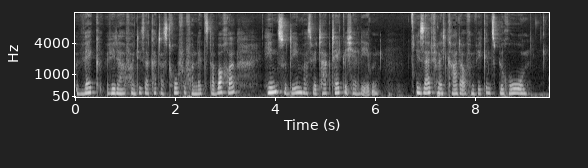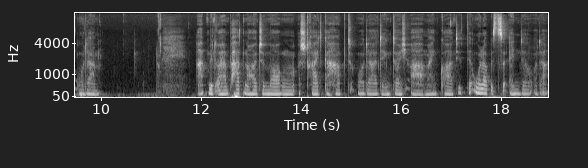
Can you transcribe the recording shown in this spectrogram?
weg wieder von dieser Katastrophe von letzter Woche hin zu dem, was wir tagtäglich erleben. Ihr seid vielleicht gerade auf dem Weg ins Büro, oder habt mit eurem Partner heute Morgen Streit gehabt oder denkt euch, oh mein Gott, der Urlaub ist zu Ende oder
